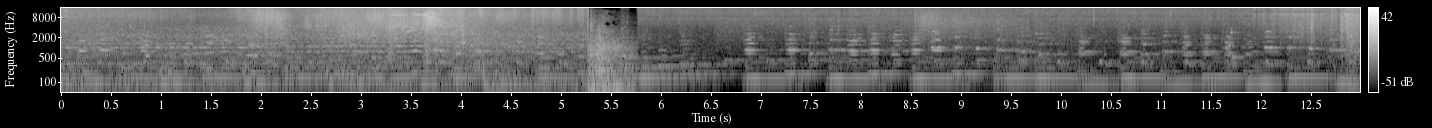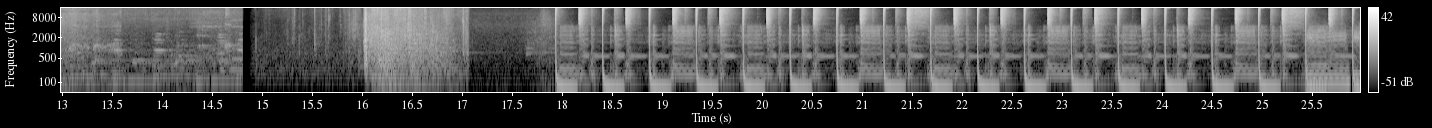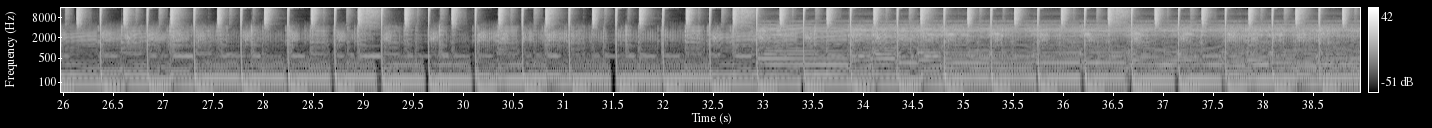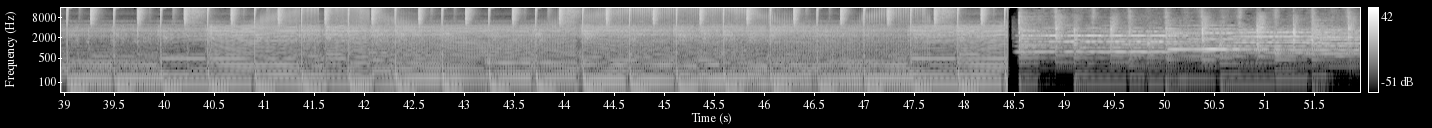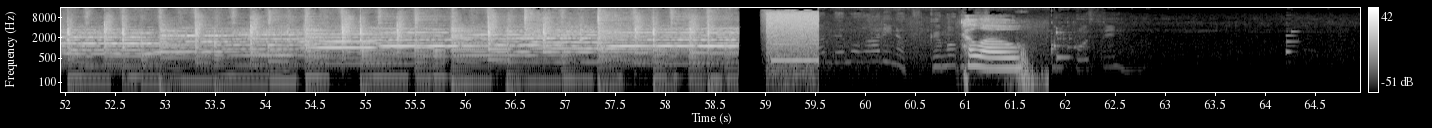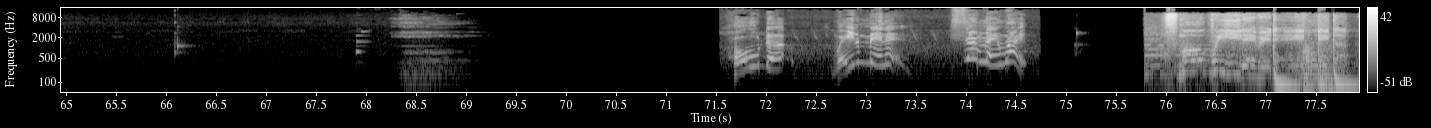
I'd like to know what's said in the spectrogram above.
Hello. Hold up. Wait a minute. Something ain't right. Smoke weed every day. Smoke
